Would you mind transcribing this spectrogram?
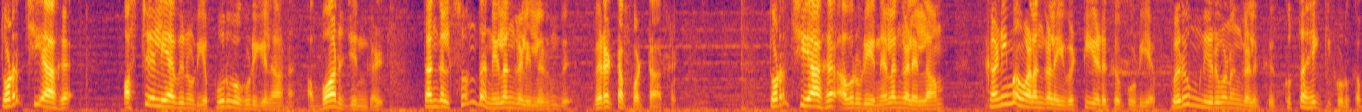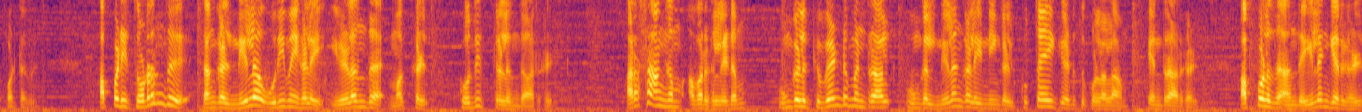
தொடர்ச்சியாக ஆஸ்திரேலியாவினுடைய பூர்வகுடிகளான அபார்ஜின்கள் தங்கள் சொந்த நிலங்களிலிருந்து விரட்டப்பட்டார்கள். தொடர்ச்சியாக அவருடைய நிலங்கள் எல்லாம் கனிம வளங்களை வெட்டி எடுக்கக்கூடிய பெரும் நிறுவனங்களுக்கு குத்தகைக்கு கொடுக்கப்பட்டது. அப்படி தொடர்ந்து தங்கள் நில உரிமைகளை இழந்த மக்கள் கொதித்தெழுந்தார்கள். அரசாங்கம் அவர்களிடம் உங்களுக்கு வேண்டுமென்றால் உங்கள் நிலங்களை நீங்கள் குத்தகைக்கு எடுத்துக்கொள்ளலாம் என்றார்கள். அப்பொழுது அந்த இளைஞர்கள்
